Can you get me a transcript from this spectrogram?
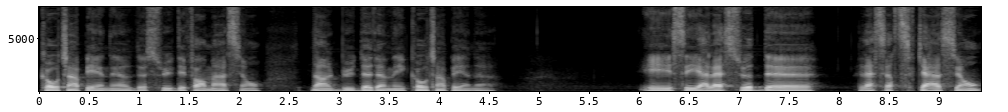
coach en PNL, de suivre des formations dans le but de devenir coach en PNL. Et c'est à la suite de la certification,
